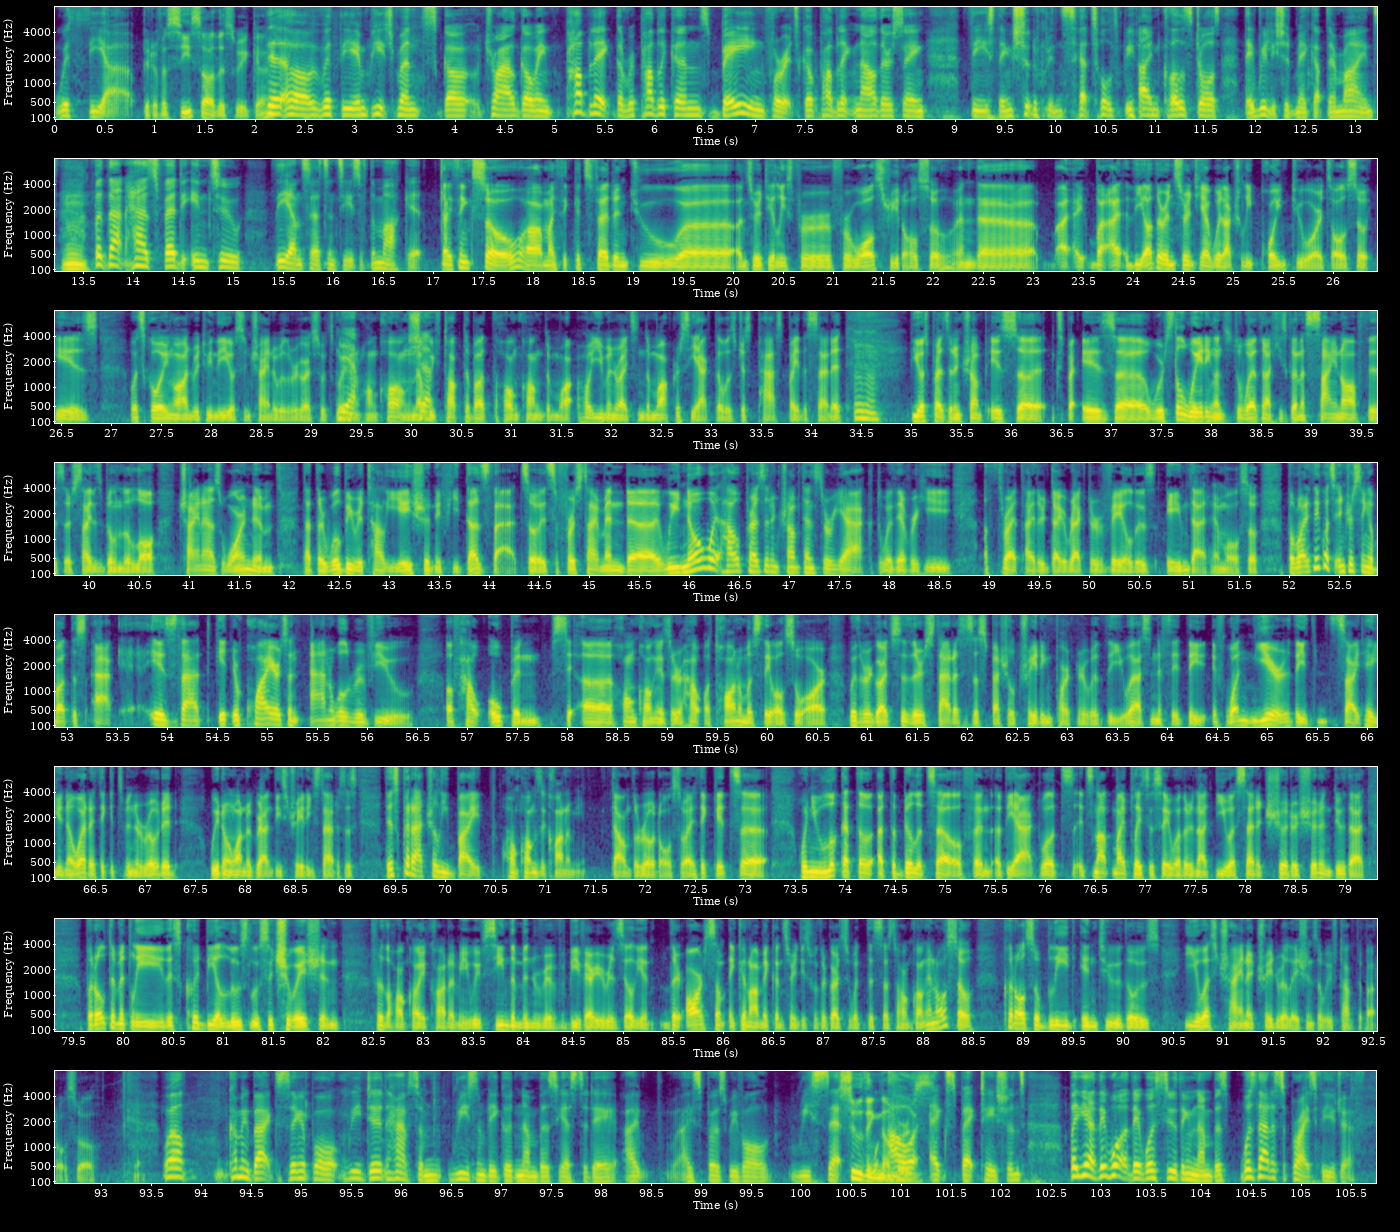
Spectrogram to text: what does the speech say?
with the uh, Bit of a seesaw this week, huh? the, uh, with the impeachment go, trial going public, the Republicans baying for it to go public. Now they're saying these things should have been settled behind closed doors. They really should make up their minds. But that has fed into the uncertainties of the market. I think so. Um, I think it's fed into uh, uncertainty, at least for, for Wall Street, also. And uh, I, but I, the other uncertainty I would actually point towards also is what's going on between the U.S. and China with regards to what's going Yeah. on in Hong Kong. Now Sure. we've talked about the Hong Kong Demo- Human Rights and Democracy Act that was just passed by the Senate. Mm-hmm. The U.S. President Trump is uh, expe- is uh, we're still waiting on to whether or not he's going to sign off this or sign this bill into law. China has warned him that there will be retaliation if he does that. So it's the first time, and uh, we know what, how President Trump tends to react whenever he a threat, either direct or veiled, is aimed at him. Also, but what I think what's interesting about this act is that it requires an annual review of how open uh, Hong Kong is or how autonomous they also are with regards to their status as a special trading partner with the U.S. And if they, they if one year they decide, hey, you know what, I think it's been eroded, we don't want to grant these trading statuses, this could actually bite Hong Kong's economy down the road also. I think it's uh, when you look at the at the bill itself and at the act, well it's it's not my place to say whether or not the US Senate should or shouldn't do that. But ultimately this could be a lose-lose situation for the Hong Kong economy. We've seen them been, be very resilient. There are some economic uncertainties with regards to what this does to Hong Kong and also could also bleed into those US China trade relations that we've talked about as well. Yeah. Well, coming back to Singapore, we did have some reasonably good numbers yesterday. I I suppose we've all reset Soothing numbers. our expectations. But yeah, they were they were soothing numbers. Was that a surprise for you, Jeff?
